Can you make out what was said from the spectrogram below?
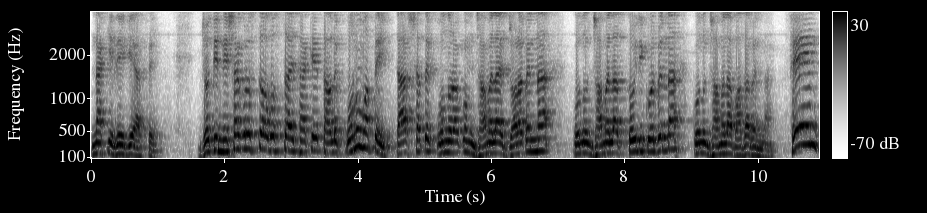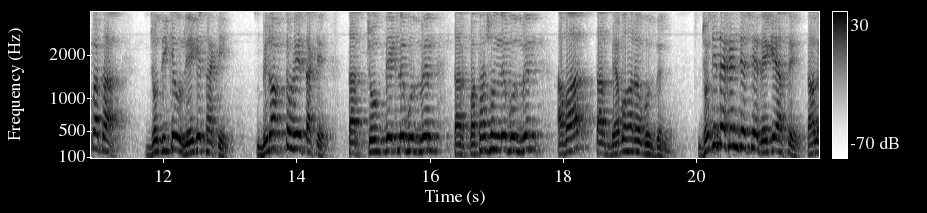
নাকি রেগে আছে? যদি নেশাগ্রস্ত অবস্থায় থাকে, তাহলে কোনো মতেই তার সাথে কোনো রকম ঝামেলায় জড়াবেন না, কোনো ঝামেলা তৈরি করবেন না, কোনো ঝামেলা বাঁধাবেন না। সেম কথা, যদি কেউ রেগে থাকে, বিরক্ত হয়ে থাকে, তার চোখ দেখলে বুঝবেন, তার কথা শুনলে বুঝবেন, আবার তার ব্যবহারেও বুঝবেন। যদি দেখেন যে সে রেগে আছে, তাহলে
